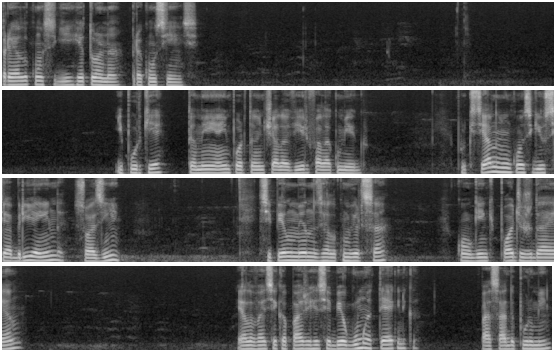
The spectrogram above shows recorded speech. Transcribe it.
para ela conseguir retornar para a consciência. E por que também é importante ela vir falar comigo? Porque se ela não conseguiu se abrir ainda sozinha, se pelo menos ela conversar, com alguém que pode ajudar ela, ela vai ser capaz de receber alguma técnica passada por mim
